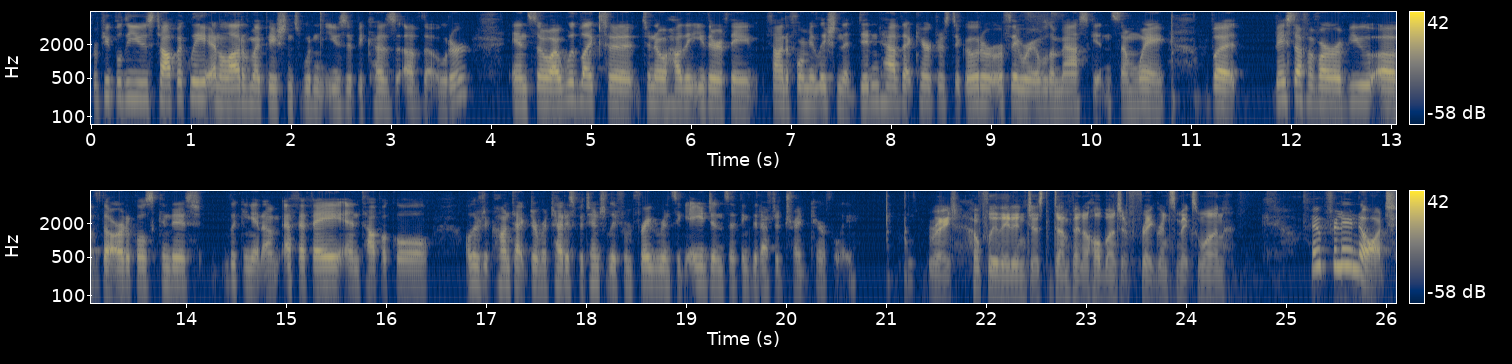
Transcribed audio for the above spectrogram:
for people to use topically, and a lot of my patients wouldn't use it because of the odor. And so I would like to to know how they either if they found a formulation that didn't have that characteristic odor, or if they were able to mask it in some way. But based off of our review of the articles condition, looking at um, FFA and topical allergic contact dermatitis potentially from fragrancing agents, I think they'd have to tread carefully. Right. Hopefully, they didn't just dump in a whole bunch of fragrance mix one. Hopefully not.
